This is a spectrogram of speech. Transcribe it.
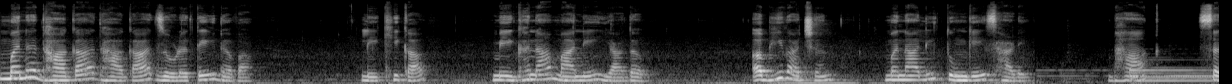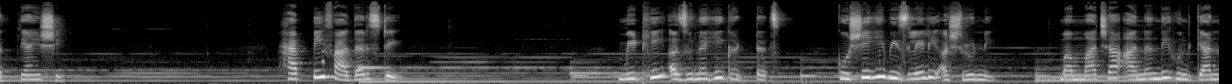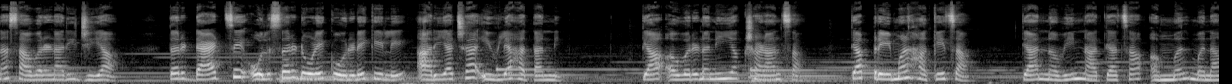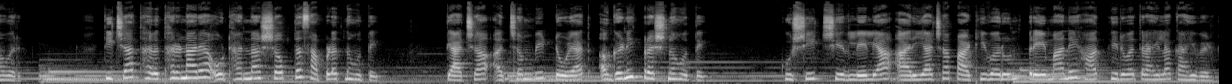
मन धागा धागा जोडते नवा. लेखिका मेघना माने यादव. अभिवाचन मनाली तुंगे झाडे. भाग सत्याऐंशी. Happy father's day. मिठी अजूनही घट्टच. कुशीही भिजलेली अश्रूंनी. मम्माच्या आनंदी हुंदक्यांना सावरणारी जिया. तर डॅडचे ओलसर डोळे कोरडे केले आर्याच्या इवल्या हातांनी. त्या अवर्णनीय क्षणांचा त्या प्रेमळ हाकेचा त्या नवीन नात्याचा अंमल मनावर. तिच्या थरथरणाऱ्या ओठांना शब्द सापडत नव्हते. त्याच्या अचंबित डोळ्यात अगणित प्रश्न होते. कुशीत शिरलेल्या आर्याच्या पाठीवरून प्रेमाने हात फिरवत राहिला काही वेळ.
